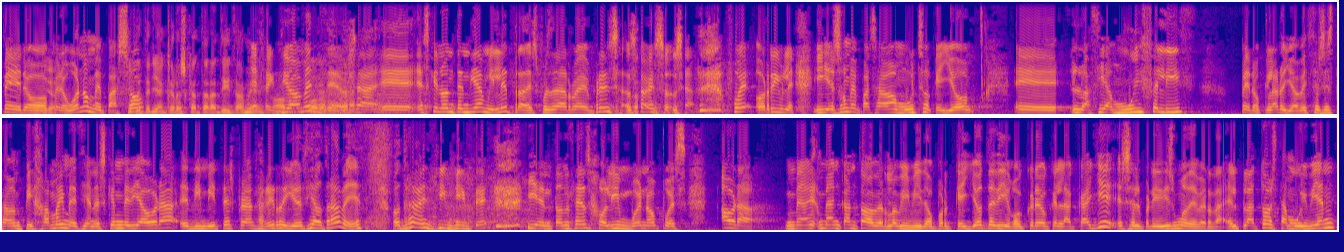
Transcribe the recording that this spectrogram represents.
pero, Ya. pero bueno, me pasó. te tenían que rescatar a ti también. Efectivamente, o sea, eh, es que no entendía mi letra después de la rueda de prensa, ¿sabes? O sea, fue horrible. Y eso me pasaba mucho, que yo eh, lo hacía muy feliz. Pero claro, yo a veces estaba en pijama y me decían, es que en media hora eh, dimite Esperanza Aguirre. Y yo decía, otra vez, otra vez dimite. Y entonces, jolín, bueno, pues ahora me ha, me ha encantado haberlo vivido, porque yo te digo, creo que la calle es el periodismo de verdad. El plató está muy bien,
